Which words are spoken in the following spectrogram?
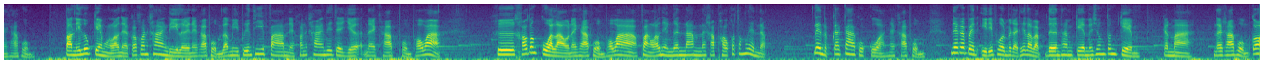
นะครับผม ตอนนี้รูปเกมของเราเนี่ยก็ค่อนข้างดีเลยนะครับผมแล้วมีพื้นที่ฟาร์มเนี่ยค่อนข้างที่จะเยอะนะครับผมเพราะว่าคือเขาต้องกลัวเรานะครับผมเพราะว่าฝั่งเราเนี่ยเงินนำนะครับเขาก็ต้องเล่นแบบเล่นแบบกล้าๆกลัวๆนะครับผมเนี่ยก็เป็นอิทธิพลมาจากที่เราแบบเดินทำเกมในช่วงต้นเกมกันมานะครับผมก็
